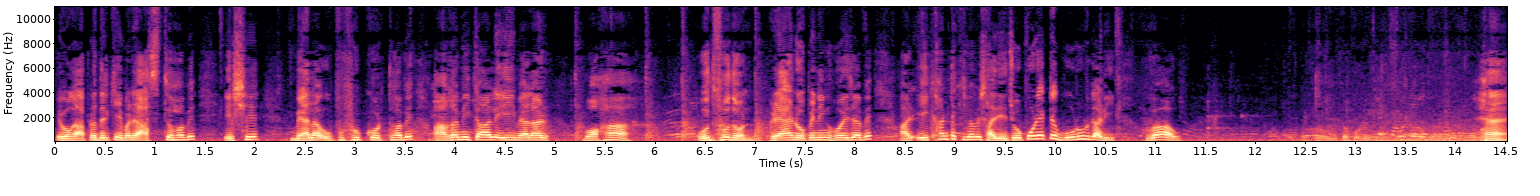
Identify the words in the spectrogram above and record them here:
এবং আপনাদেরকে এবারে আসতে হবে। এসে মেলা উপভোগ করতে হবে। আগামীকাল এই মেলার মহা উদ্বোধন গ্র্যান্ড ওপেনিং হয়ে যাবে। আর এইখানটা কীভাবে সাজিয়েছে? ওপরে একটা গরুর গাড়ি। ওয়াও হ্যাঁ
